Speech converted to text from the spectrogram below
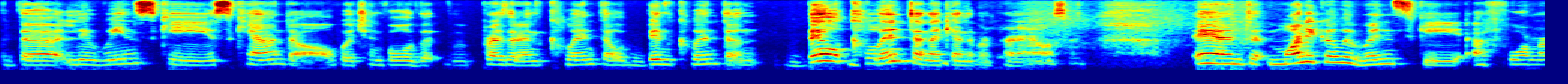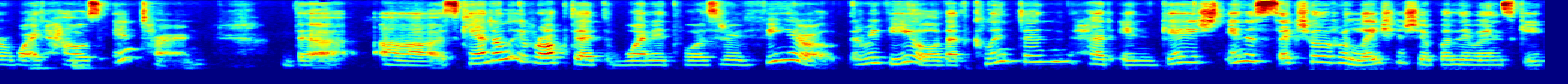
the Lewinsky scandal, which involved President Clinton, Bill Clinton, Bill Clinton, I can't even pronounce it, and Monica Lewinsky, a former White House intern. The uh, scandal erupted when it was revealed, revealed that Clinton had engaged in a sexual relationship with Lewinsky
